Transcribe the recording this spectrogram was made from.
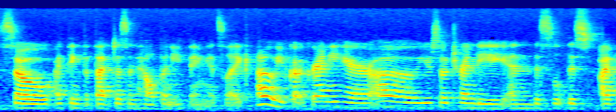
So I think that that doesn't help anything. It's like, oh, you've got granny hair. Oh, you're so trendy. And this, this, I've,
